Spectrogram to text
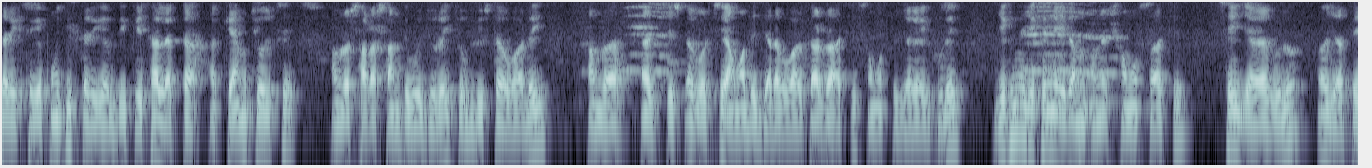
তারিখ থেকে পঁচিশ তারিখ অবধি স্পেশাল একটা ক্যাম্প চলছে। আমরা সারা শান্তিপুর জুড়েই চব্বিশটা ওয়ার্ডেই আমরা চেষ্টা করছি, আমাদের যারা ওয়ার্কাররা আছে সমস্ত জায়গায় ঘুরে, যেখানে যেখানে এরম ধরনের সমস্যা আছে, সেই জায়গাগুলো যাতে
